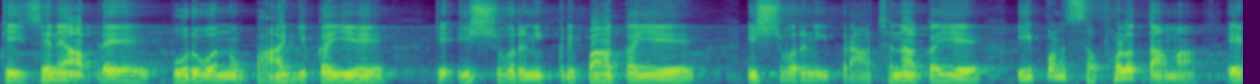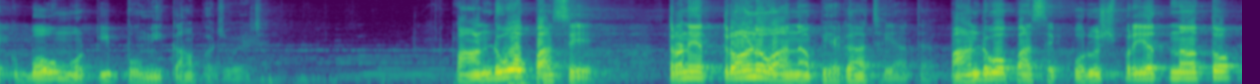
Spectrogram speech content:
કે જેને આપણે પૂર્વનું ભાગ્ય કહીએ, કે ઈશ્વરની કૃપા કહીએ, ઈશ્વરની પ્રાર્થના કહીએ એ પણ સફળતામાં એક બહુ મોટી ભૂમિકા ભજવે છે. પાંડવો પાસે ત્રણે ત્રણ વાના ભેગા થયા હતા. પાંડવો પાસે પુરુષ પ્રયત્ન હતો,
